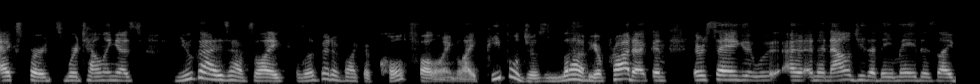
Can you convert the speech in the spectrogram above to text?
experts were telling us you guys have like a little bit of like a cult following like people just love your product and they're saying that an analogy that they made is like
